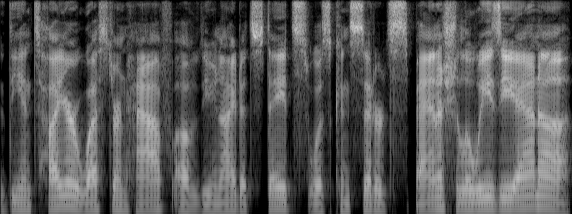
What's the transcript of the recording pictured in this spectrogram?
the entire western half of the United States was considered Spanish Louisiana.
